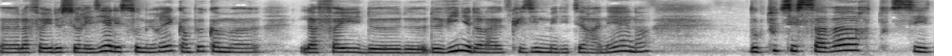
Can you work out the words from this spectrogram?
Euh, la feuille de cerisier, elle est saumurée, un peu comme euh, la feuille de, de, vigne dans la cuisine méditerranéenne. Hein. Donc toutes ces saveurs, toutes ces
